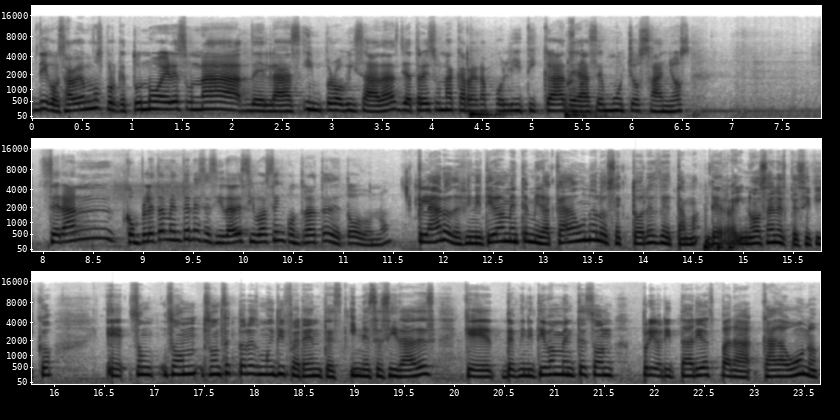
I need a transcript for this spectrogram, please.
digo, sabemos porque tú no eres una de las improvisadas, ya traes una carrera política de hace muchos años. Serán completamente necesidades y vas a encontrarte de todo, ¿no? Claro, definitivamente, mira, cada uno de los sectores de, de Reynosa en específico eh, son, son, son sectores muy diferentes y necesidades que definitivamente son prioritarias para cada uno.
